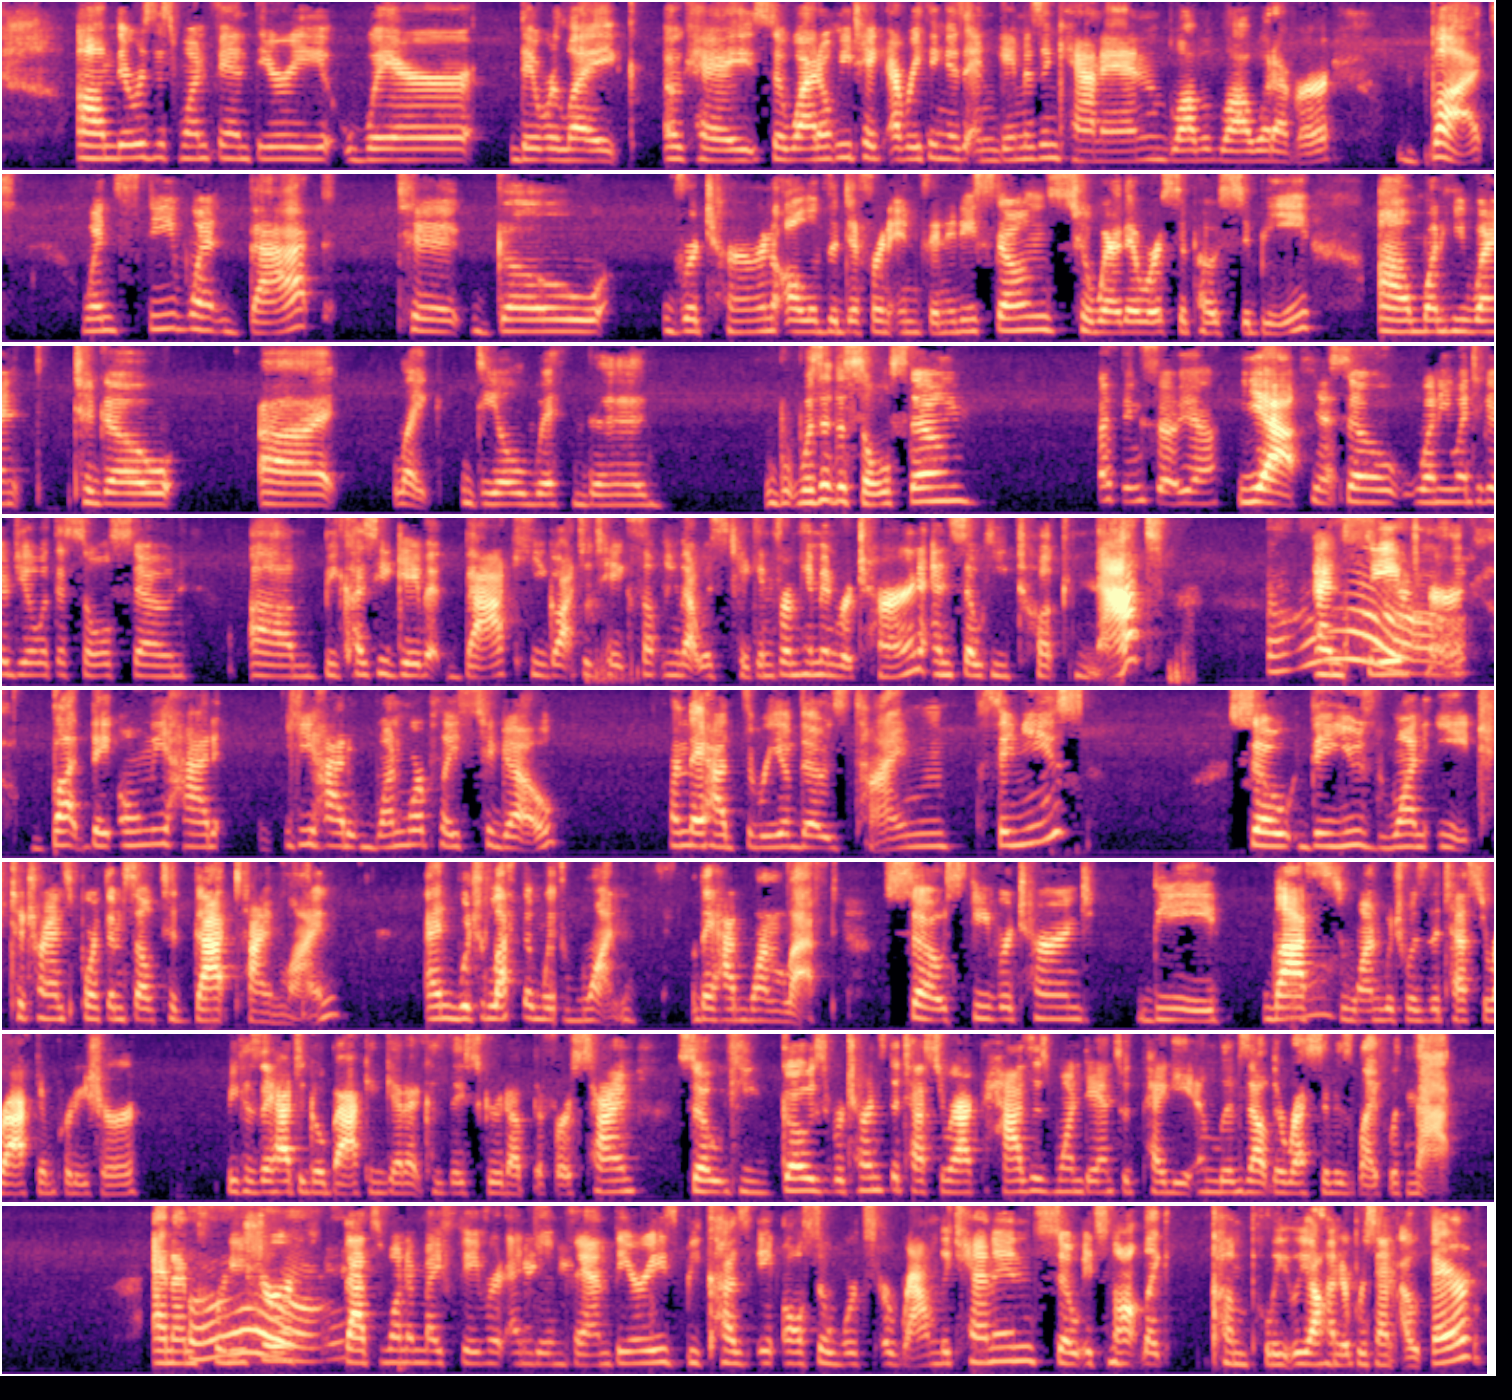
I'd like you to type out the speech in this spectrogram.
um there was this one fan theory where they were like okay so why don't we take everything as endgame is in canon blah blah blah whatever. But when steve went back to go return all of the different infinity stones to where they were supposed to be um when he went to go uh like deal with the was it the soul stone I think so. Yeah. yeah. Yes. So when he went to go deal with the soul stone, um, because he gave it back, he got to take something that was taken from him in return. And so he took Nat and saved her. Oh. But they only had he had one more place to go. And they had three of those time thingies. So they used one each to transport themselves to that timeline, and which left them with one. They had one left. So Steve returned the mm-hmm. last one, which was the Tesseract, I'm pretty sure, because they had to go back and get it because they screwed up the first time. So he goes, returns the Tesseract, has his one dance with Peggy, and lives out the rest of his life with Nat. And I'm pretty sure Oh. that's one of my favorite Endgame fan theories because it also works around the canon. So it's not like completely 100% out there.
